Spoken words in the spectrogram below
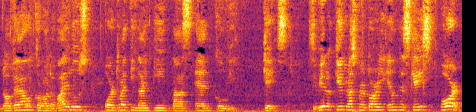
novel coronavirus or 2019 SARS and COVID case, severe acute respiratory illness case, or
